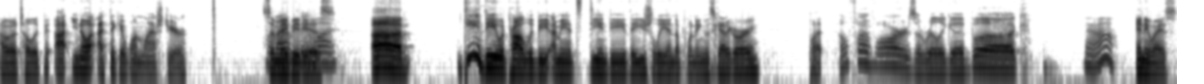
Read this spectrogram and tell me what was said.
I would have totally. Picked, uh, you know what? I think it won last year, so Well, maybe would it be is. why. Uh, D and D would probably be. I mean, it's D and D. They usually end up winning this category, but L5R is a really good book. Yeah. Anyways,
